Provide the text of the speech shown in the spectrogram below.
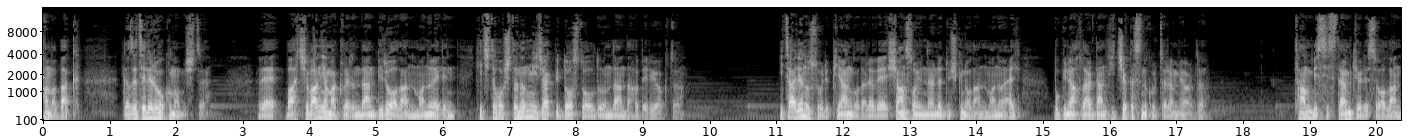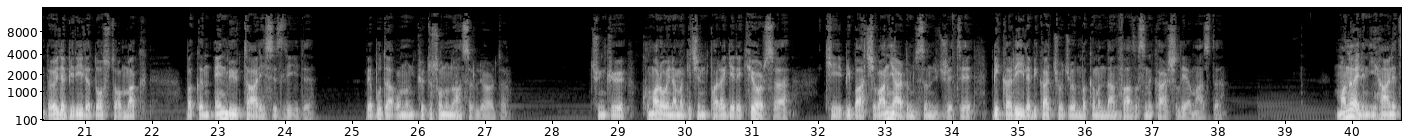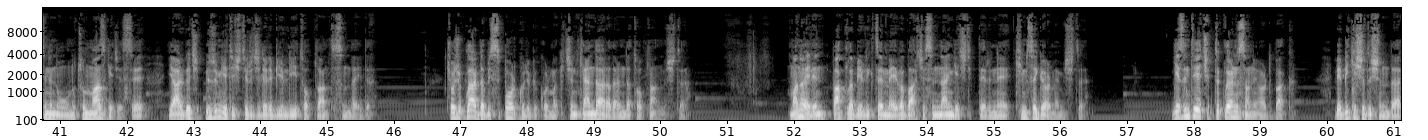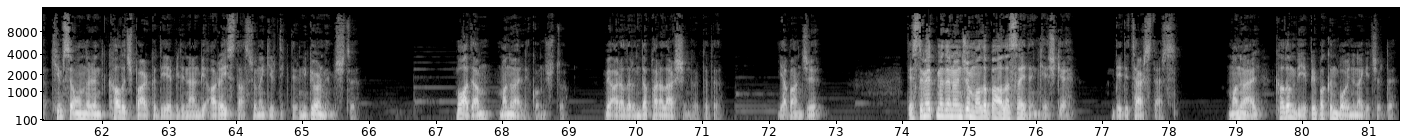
Ama bak, gazeteleri okumamıştı. Ve bahçıvan yamaklarından biri olan Manuel'in hiç de hoşlanılmayacak bir dost olduğundan da haberi yoktu. İtalyan usulü piyangolara ve şans oyunlarına düşkün olan Manuel, bu günahlardan hiç yakasını kurtaramıyordu. Tam bir sistem kölesi olan böyle biriyle dost olmak, bakın en büyük tarihsizliğiydi. Ve bu da onun kötü sonunu hazırlıyordu. Çünkü kumar oynamak için para gerekiyorsa, ki bir bahçıvan yardımcısının ücreti, bir karı ile birkaç çocuğun bakımından fazlasını karşılayamazdı. Manuel'in ihanetinin o unutulmaz gecesi, Yargıç Üzüm Yetiştiricileri Birliği toplantısındaydı. Çocuklar da bir spor kulübü kurmak için kendi aralarında toplanmıştı. Manuel'in Bak'la birlikte meyve bahçesinden geçtiklerini kimse görmemişti. Gezintiye çıktıklarını sanıyordu Bak. Ve bir kişi dışında kimse onların College Parkı diye bilinen bir ara istasyona girdiklerini görmemişti. Bu adam Manuel'le konuştu ve aralarında paralar şıngırdadı. Yabancı, ''Teslim etmeden önce malı bağlasaydın keşke.'' dedi ters ters. Manuel kalın bir ipi bakın boynuna geçirdi.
